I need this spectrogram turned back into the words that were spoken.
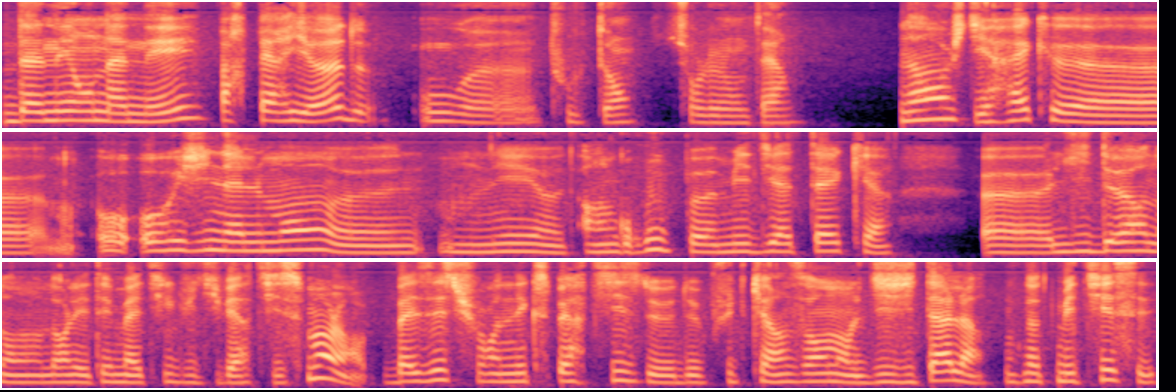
d'année en année, par période ou tout le temps, sur le long terme? Non, je dirais que euh, originellement, euh, on est euh, un groupe médiathèque leader dans, les thématiques du divertissement, alors, basé sur une expertise de, plus de 15 ans dans le digital. Notre métier, c'est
